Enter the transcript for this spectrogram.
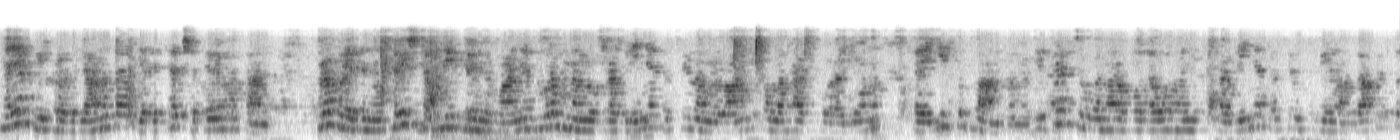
на яких розглянуто 54 питання. Проведено три штабних тренування з органами управління та силами ланки Павлоградського району та її субланками. Відпрацьована робота органів управління та сил цивільного захисту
